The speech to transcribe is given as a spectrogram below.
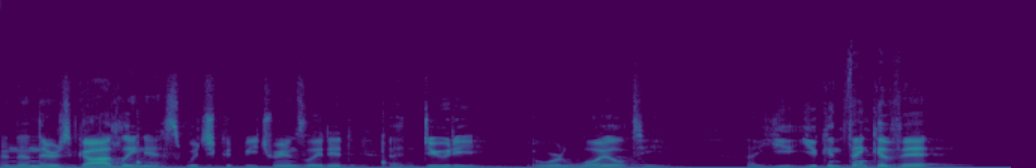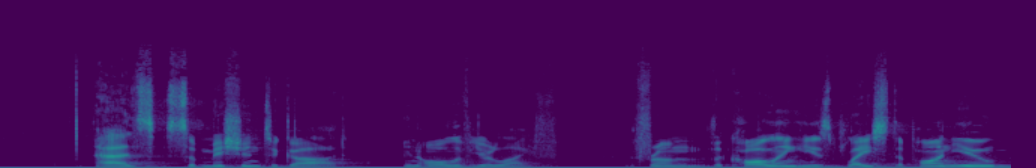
And then there's godliness, which could be translated a duty or loyalty. Uh, you, you can think of it as submission to God in all of your life, from the calling He has placed upon you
